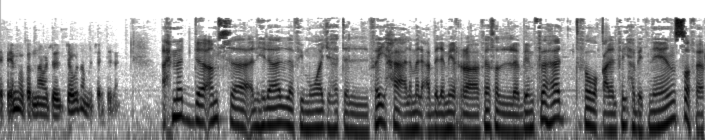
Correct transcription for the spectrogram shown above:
FM وبرنامج الجوله مجددا. أحمد أمس الهلال في مواجهة الفيحة على ملعب الأمير فيصل بن فهد تفوق على الفيحة ب 2-0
